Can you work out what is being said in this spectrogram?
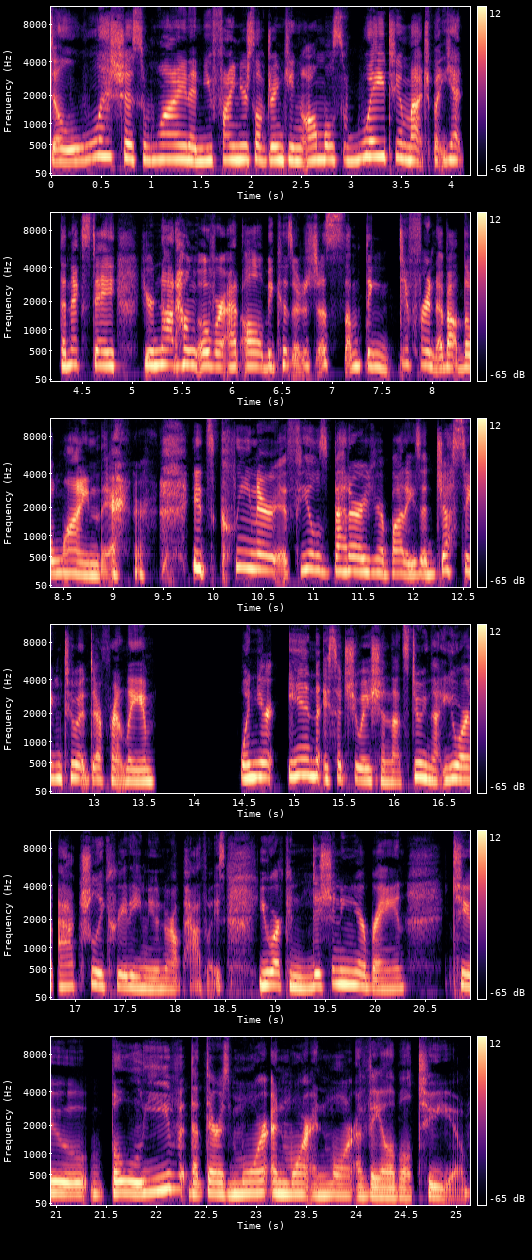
delicious wine and you find yourself drinking almost way too much, but yet the next day you're not hungover at all because there's just something different about the wine there. It's cleaner, it feels better, your body's adjusting to it differently. When you're in a situation that's doing that, you are actually creating new neural pathways. You are conditioning your brain to believe that there's more and more and more available to you.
